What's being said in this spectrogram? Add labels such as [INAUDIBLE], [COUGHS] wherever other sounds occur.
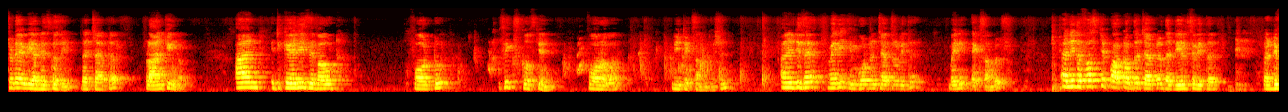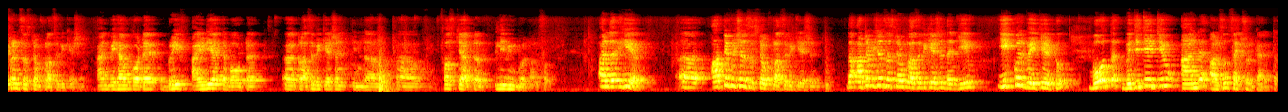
today we are discussing the chapter Plant Kingdom. And it carries about 4 to 6 questions for our NEET examination. And it is a very important chapter with many examples. And in the first part of the chapter that deals with uh, a different system classification. And we have got a brief idea about uh, uh, classification in the uh, first chapter living world also. And here uh, artificial system classification. The artificial system classification that give equal weightage to both vegetative and also sexual character.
